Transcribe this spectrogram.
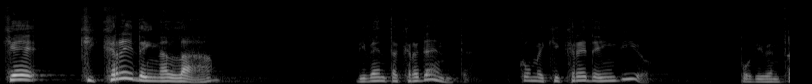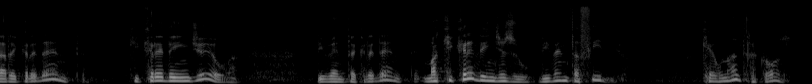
che chi crede in Allah diventa credente, come chi crede in Dio può diventare credente, chi crede in Geova diventa credente, ma chi crede in Gesù diventa figlio, che è un'altra cosa.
